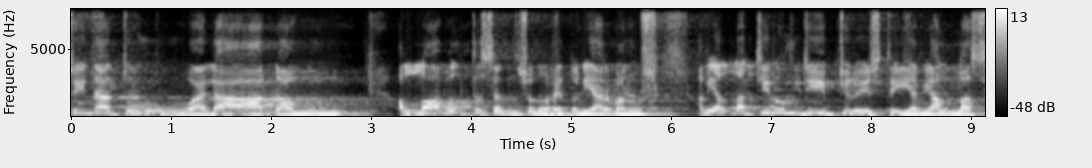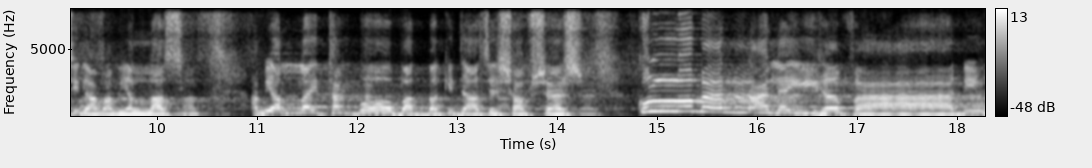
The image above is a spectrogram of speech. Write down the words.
সিনাতু ওয়ালা নাওম। আল্লাহ বলতেছেন, শোনো হে দুনিয়ার মানুষ, আমি আল্লাহ চিরঞ্জীব, চিরস্থায়ী, আমি আল্লাহ ছিলাম, আমি আল্লাহ আমি আল্লাহ থাকব বাদ বাকি যা আছে সব শেষ। কুল্লু মান আলাইহা ফানিউ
